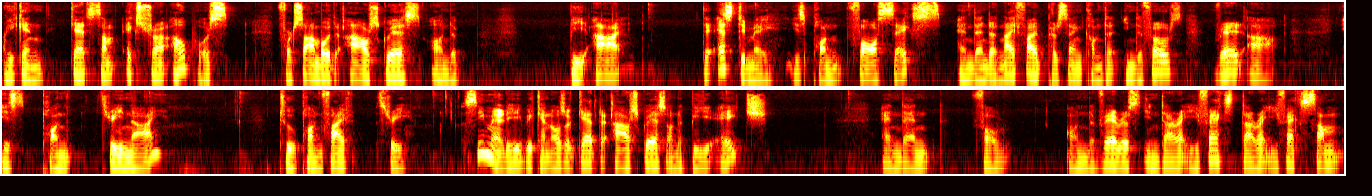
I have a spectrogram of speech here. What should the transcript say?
we can get some extra outputs. For example, the R squares on the BI, the estimate is 0.46, and then the 95% content intervals where R is 0.39 to 0.53. Similarly, we can also get the R squares on the BH, and then for on the various indirect effects, direct effects, some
